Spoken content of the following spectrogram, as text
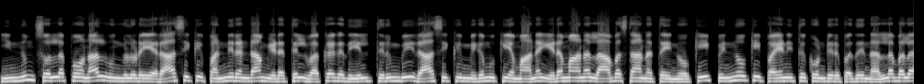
இன்னும் சொல்லப்போனால் உங்களுடைய ராசிக்கு பன்னிரண்டாம் இடத்தில் வக்ரகதியில் திரும்பி ராசிக்கு மிக முக்கியமான இடமான லாபஸ்தானத்தை நோக்கி பின்னோக்கி பயணித்துக் கொண்டிருப்பது நல்லபல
